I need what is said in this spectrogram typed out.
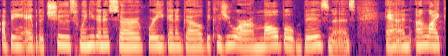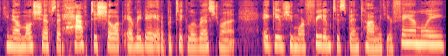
of being able to choose when you're going to serve, where you're going to go, because you are a mobile business. And unlike, you know, most chefs that have to show up every day at a particular restaurant, it gives you more freedom to spend time with your family.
